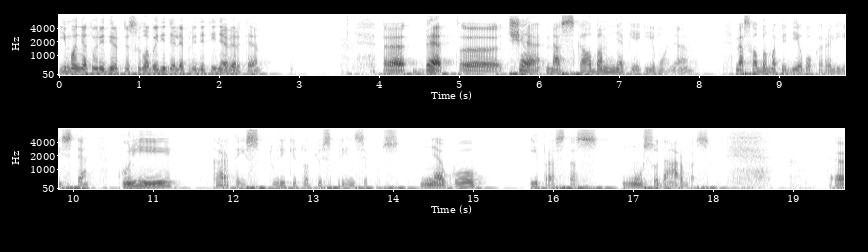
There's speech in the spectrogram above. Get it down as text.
įmonė turi dirbti su labai didelė pridėtinė verte. Bet čia mes kalbam ne apie įmonę, Mes kalbam apie Dievo karalystę, kurį kartais turi kitokius principus negu įprastas mūsų darbas. E,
